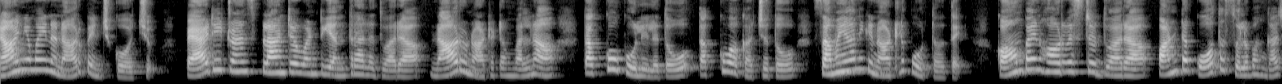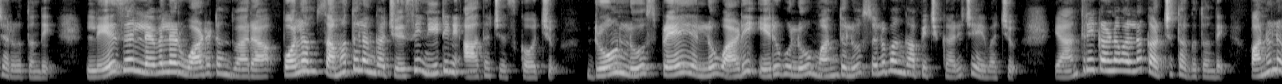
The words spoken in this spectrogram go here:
నాణ్యమైన నారు పెంచుకోవచ్చు. ప్యాడీ ట్రాన్స్ప్లాంటర్ వంటి యంత్రాల ద్వారా నారు నాటడం వలన తక్కువ కూలీలతో తక్కువ ఖర్చుతో సమయానికి నాట్లు పూర్తవుతాయి. కాంబైన్ హార్వెస్టర్ ద్వారా పంట కోత సులభంగా జరుగుతుంది. లేజర్ లెవెలర్ వాడటం ద్వారా పొలం సమతులంగా చేసి నీటిని ఆదా చేసుకోవచ్చు. డ్రోన్లు స్ప్రేయర్లు వాడి ఎరువులు మందులు సులభంగా పిచికారీ చేయవచ్చు. యాంత్రీకరణ వల్ల ఖర్చు తగ్గుతుంది. పనులు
